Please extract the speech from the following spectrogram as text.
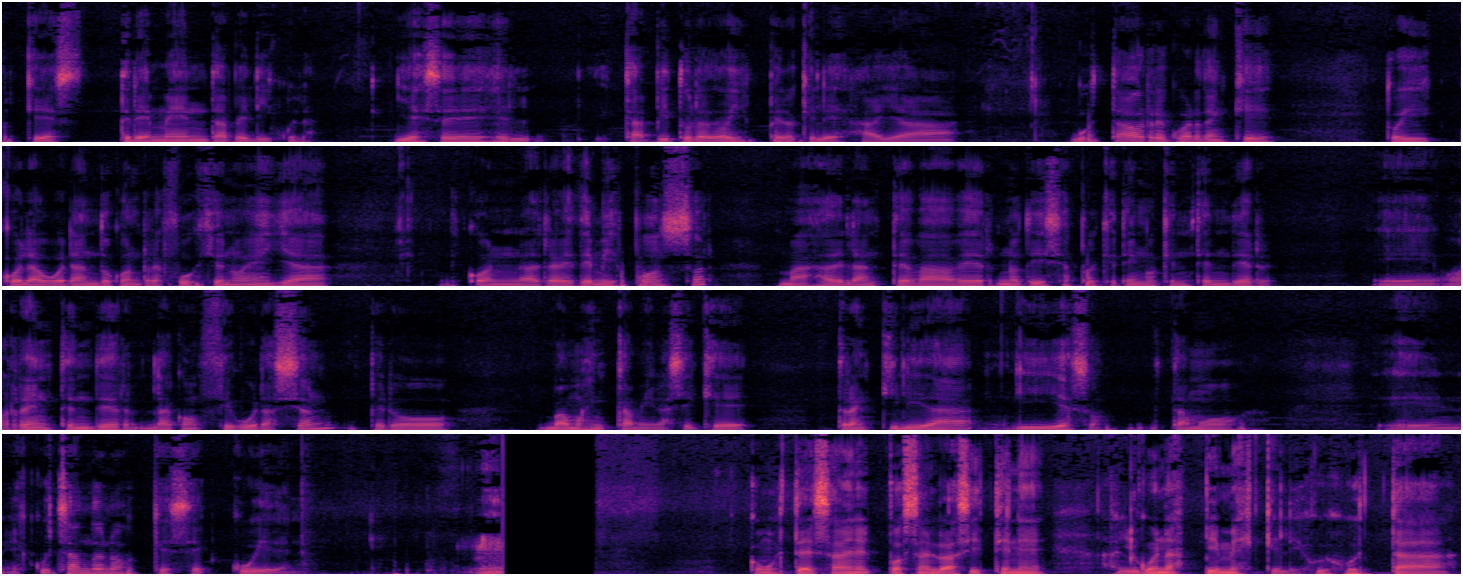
porque es tremenda película. Y ese es el capítulo de hoy, espero que les haya gustado. Recuerden que estoy colaborando con Refugio Noé ya con, a través de mi sponsor. Más adelante va a haber noticias porque tengo que entender eh, o reentender la configuración, pero vamos en camino. Así que tranquilidad y eso, estamos eh, escuchándonos, que se cuiden. Como ustedes saben, el Pozo en el Oasis tiene algunas pymes que les gusta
